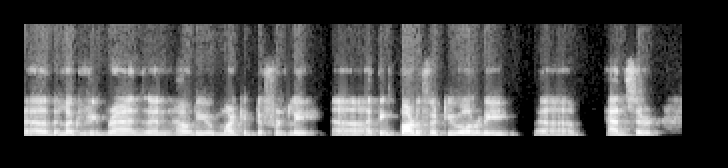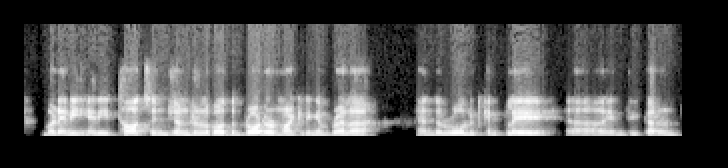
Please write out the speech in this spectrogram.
uh, the luxury brands and how do you market differently. Uh, I think part of it you already uh, answered, but any any thoughts in general about the broader marketing umbrella and the role it can play uh, in the current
